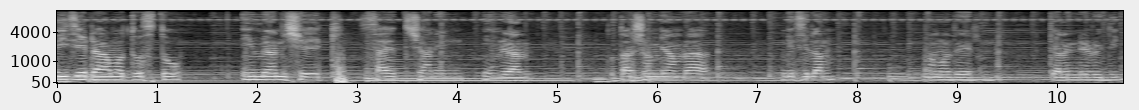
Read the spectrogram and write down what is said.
এই যে এটা আমার দোস্ত, ইমরান শেখ, সায়েদ শানিন ইমরান। তো তার সঙ্গে আমরা গেছিলাম আমাদের ক্যালেন্ডার ওই দিক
